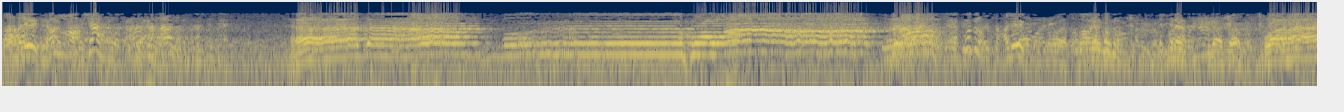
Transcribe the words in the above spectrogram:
عليك. هذا فرات قدرة افتح عليك يا قدرة وهذا ملح أجاج وهذا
